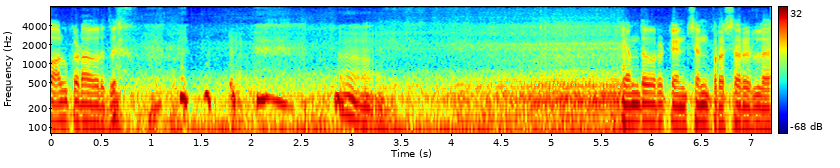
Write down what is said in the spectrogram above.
வாழ்க்கடா வருது? எந்த ஒரு டென்ஷன் ப்ரெஷர் இல்லை.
